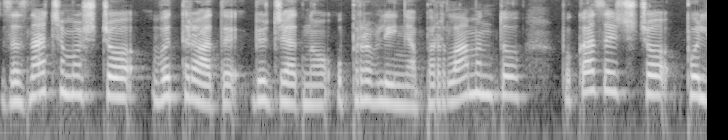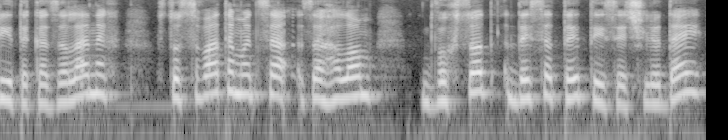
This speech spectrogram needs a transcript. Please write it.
Зазначимо, що витрати бюджетного управління парламенту показують, що політика зелених стосуватиметься загалом 210 тисяч людей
